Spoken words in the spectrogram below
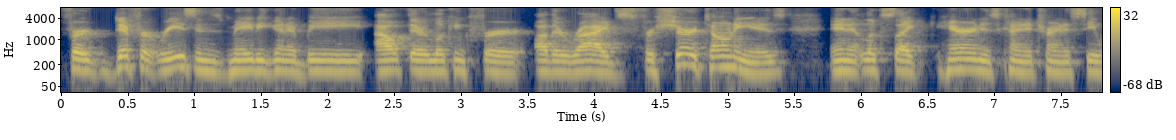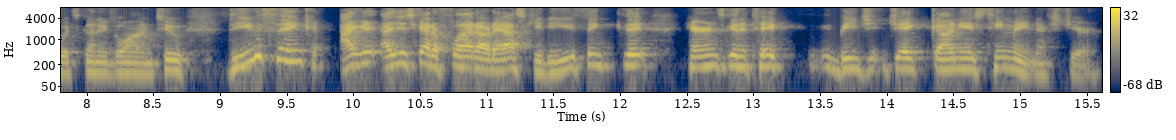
for different reasons maybe going to be out there looking for other rides. For sure, Tony is, and it looks like Herrin is kind of trying to see what's going to go on too. Do you think? I I just got to flat out ask you. Do you think that Herrin's going to take be Jake Gagne's teammate next year?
